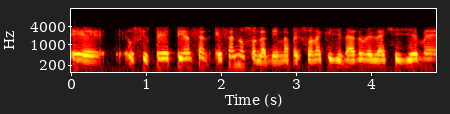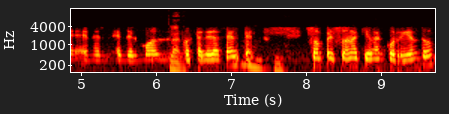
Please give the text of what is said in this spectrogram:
eh, si ustedes piensan, esas no son las mismas personas que llenaron el H&M en el, en el mall Costanera Center. Son personas que van corriendo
